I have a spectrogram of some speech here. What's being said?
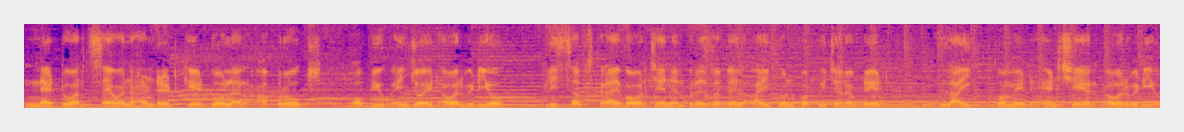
Net worth 700k dollar approx. Hope you enjoyed our video. Please subscribe our channel, press the bell icon for future update. Like, comment and share our video.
